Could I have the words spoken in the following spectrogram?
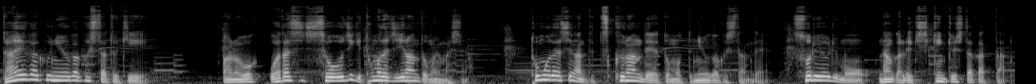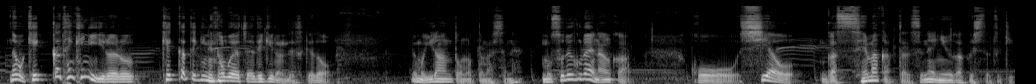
大学入学した時あの私正直友達いらんと思いました友達なんて作らんでと思って入学したんでそれよりもなんか歴史研究したかった。でも結果的にいろいろ結果的に友達はできるんですけどでもいらんと思ってましたね。もうそれぐらいなんかこう視野をが狭かったですね入学した時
